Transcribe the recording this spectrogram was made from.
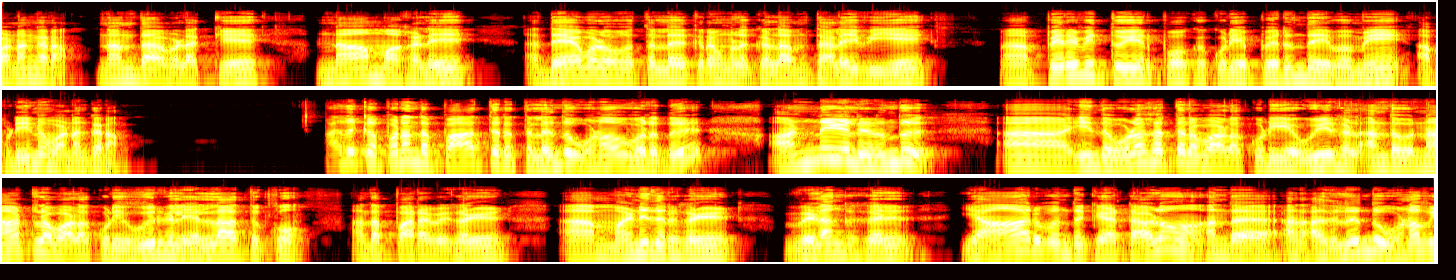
வணங்குறான். நந்தா விளக்கே நாமகளே தேவலோகத்தில் இருக்கிறவங்களுக்கெல்லாம் தலைவியே பிறவி துயர் போக்கக்கூடிய பெருந்தெய்வமே அப்படின்னு வணங்குறான். அதுக்கப்புறம் அந்த பாத்திரத்துலேருந்து உணவு வருது. அன்னையிலிருந்து இந்த உலகத்தில் வாழக்கூடிய உயிர்கள் அந்த நாட்டில் வாழக்கூடிய உயிர்கள் எல்லாத்துக்கும் அந்த பறவைகள் மனிதர்கள் விலங்குகள் யார் வந்து கேட்டாலும் அந்த அதுலேருந்து உணவு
